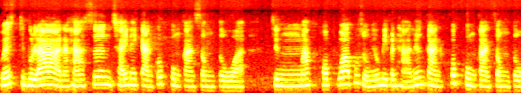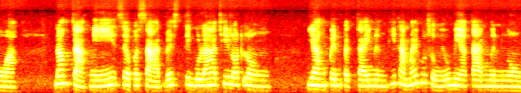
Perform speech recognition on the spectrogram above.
เวสติบูล่านะคะ ซึ่งใช้ในการควบคุมการทรงตัว จึงมักพบว่าผู้สูงอายุมีปัญหาเรื่องการควบคุมการทรงตัว นอกจากนี้เซลล์ประสาทเวสติบูล่าที่ลดลง ยังเป็นปัจจัยหนึ่งที่ทำให้ผู้สูงอายุมีอาการมึนงง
